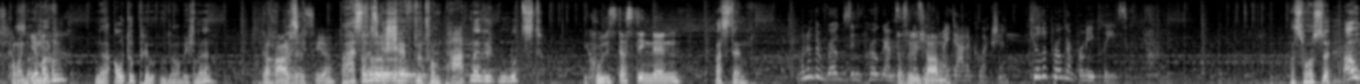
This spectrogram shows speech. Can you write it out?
Was kann man So, hier hier- machen? Eine Autopimpen, glaube ich, ne? Garage ist hier. Was? Das Geschäft wird vom Partner genutzt? Wie cool ist das Ding denn? Was denn? One of the rogue Zin programs Das will ich haben. my data collection. Kill the program for me, please. Was brauchst du? Au!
